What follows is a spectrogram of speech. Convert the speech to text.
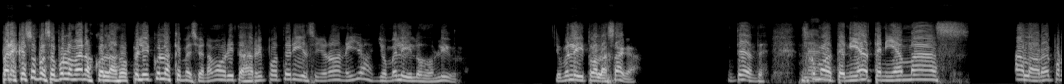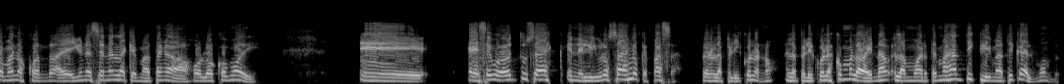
Pero es que eso pasó por lo menos con las dos películas que mencionamos ahorita, Harry Potter y El Señor de los Anillos. Yo me leí los dos libros. Yo me leí toda la saga. ¿Entiendes? Es como tenía, tenía más a la hora de por lo menos cuando hay una escena en la que matan a Holo Comodi. Eh, ese huevón, tú sabes, en el libro sabes lo que pasa, pero en la película no. En la película es como la vaina, la muerte más anticlimática del mundo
